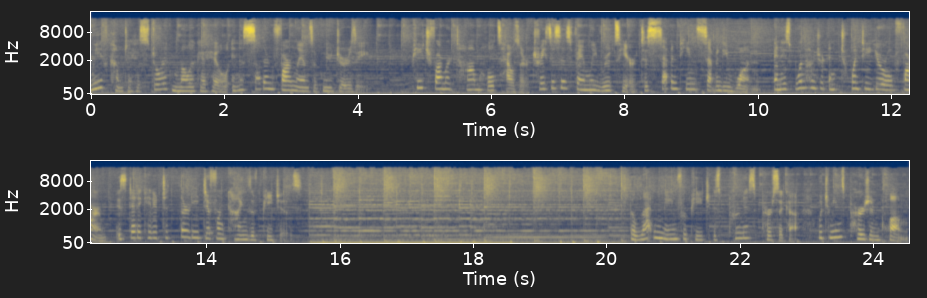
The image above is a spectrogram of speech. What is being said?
We've come to historic Mullica Hill in the southern farmlands of New Jersey. Peach farmer Tom Holzhauser traces his family roots here to 1771, and his 120 year old farm is dedicated to 30 different kinds of peaches. The Latin name for peach is Prunus persica, which means Persian plum.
